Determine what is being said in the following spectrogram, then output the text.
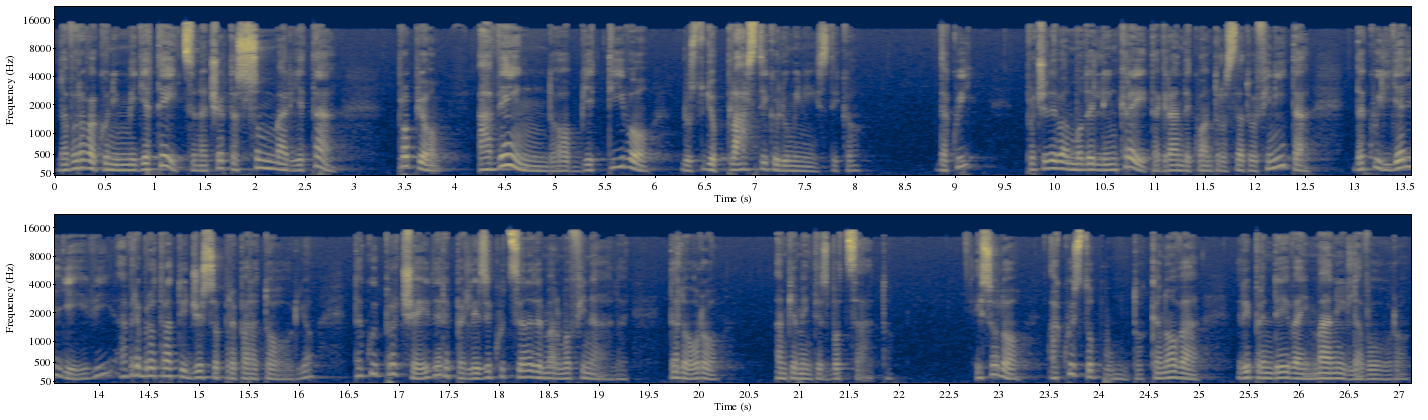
lavorava con immediatezza, una certa sommarietà, proprio avendo obiettivo lo studio plastico e luministico. Da qui procedeva il modello in creta, grande quanto la statua finita, da cui gli allievi avrebbero tratto il gesso preparatorio, da cui procedere per l'esecuzione del marmo finale, da loro ampiamente sbozzato. E solo a questo punto Canova riprendeva in mano il lavoro,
